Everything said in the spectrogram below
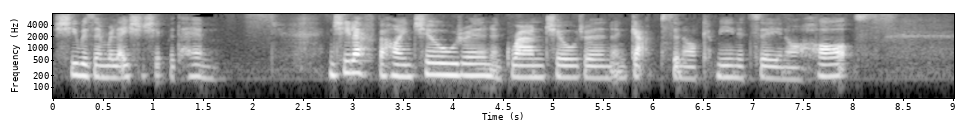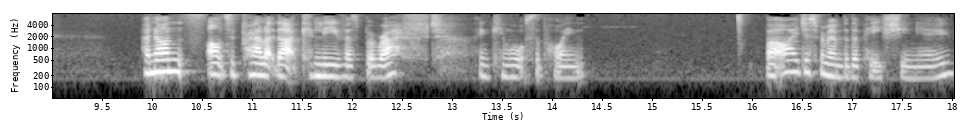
she was in relationship with Him. And she left behind children and grandchildren and gaps in our community, in our hearts. An unanswered prayer like that can leave us bereft, thinking, what's the point? But I just remember the peace she knew.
